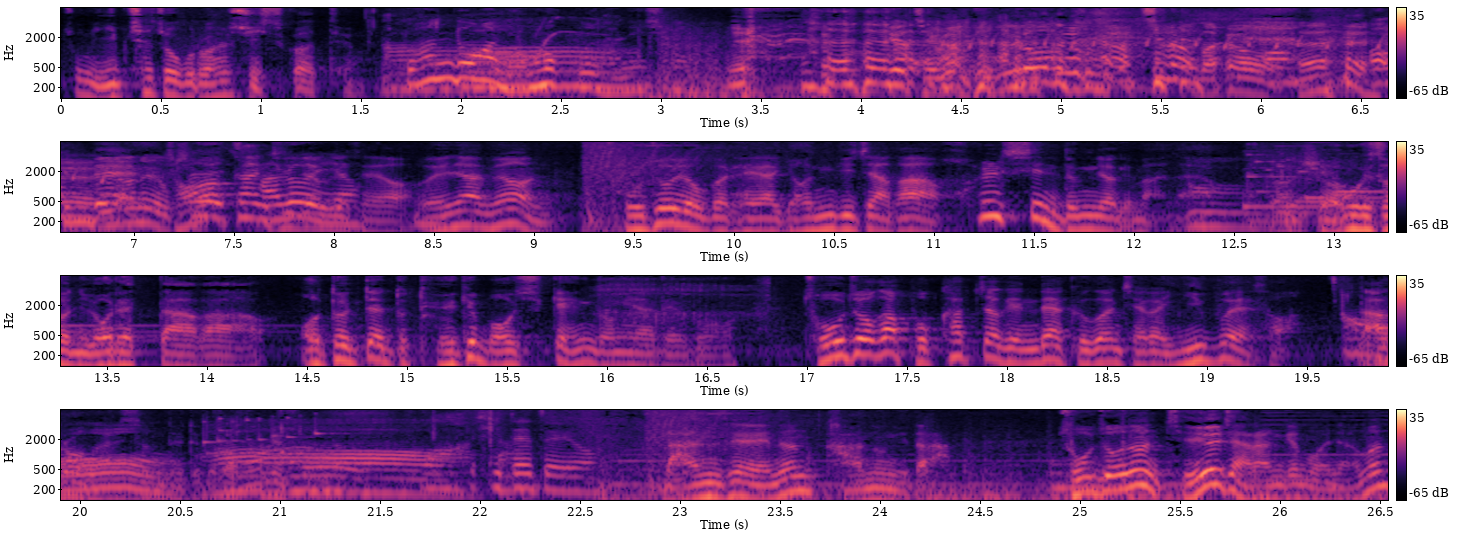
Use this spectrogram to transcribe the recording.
좀 입체적으로 할 수 있을 것 같아요. 또 한동안 욕 먹고 다니시겠네요. 예. 그게 제가 좀 깝지나 봐요. 근데 정확한 잘 어울려. 지적이세요. 왜냐하면 조조 역을 해야 연기자가 훨씬 능력이 많아요. 여기서는 요랬다가 어떨 땐 또 되게 멋있게 행동해야 되고 조조가 복합적인데 그건 제가 2부에서 따로 오. 말씀드리도록 하겠습니다. 와, 기대돼요. 난세는 가능이다. 조조는 제일 잘한 게 뭐냐면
